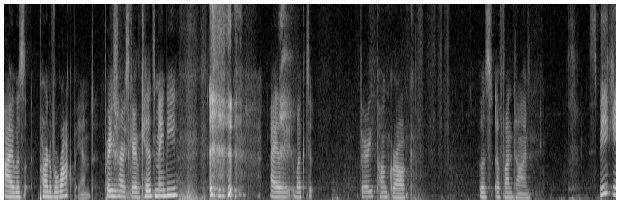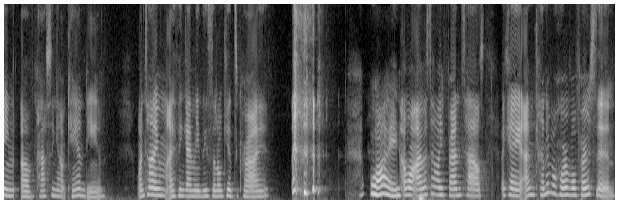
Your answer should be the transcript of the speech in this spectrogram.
I was part of a rock band. Pretty sure I scared the kids maybe. I looked very punk rock. It was a fun time. Speaking of passing out candy, one time I think I made these little kids cry. Why? Well, I was at my friend's house. Okay, I'm kind of a horrible person.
